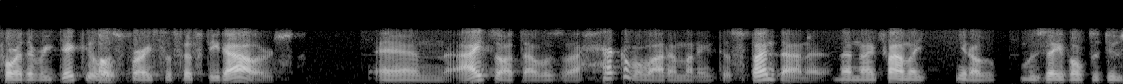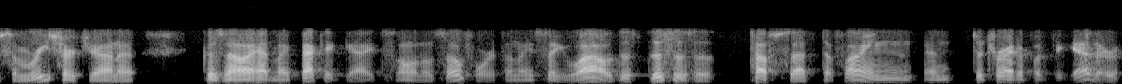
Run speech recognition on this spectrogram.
for the ridiculous Oh. price of $50. And I thought that was a heck of a lot of money to spend on it. Then I finally, you know, was able to do some research on it because now I had my Beckett guide, so on and so forth. And I say, wow, this this is a tough set to find and to try to put together.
